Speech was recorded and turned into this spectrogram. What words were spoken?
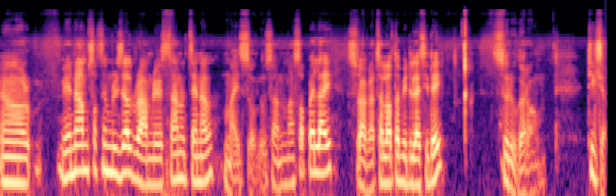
मेरो नाम सक्षम रिजल र हाम्रो सानो च्यानल माई सोलुसनमा सबैलाई स्वागत छ। ल त भिडियोलाई सिधै सुरु गरौँ। ठिक छ।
